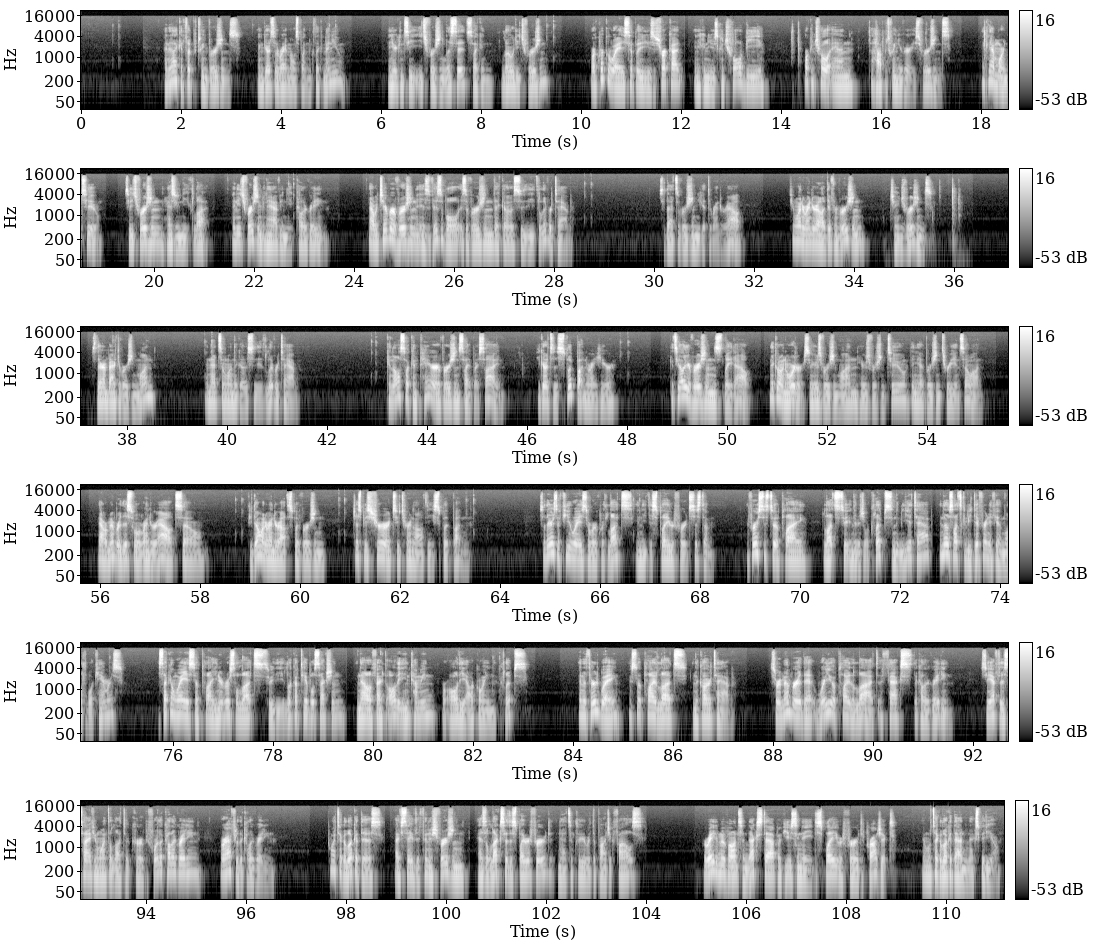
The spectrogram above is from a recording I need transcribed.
And then I can flip between versions and go to the right mouse button, click menu. And here you can see each version listed, so I can load each version. Or a quicker way is simply to use a shortcut, and you can use Control B or Control N to hop between your various versions. You can have more than two, so each version has unique LUT, and each version can have unique color grading. Now, whichever version is visible is a version that goes to the Deliver tab. So that's the version you get to render out. If you want to render out a different version, change versions. So there I'm back to version 1, and that's the one that goes to the Deliver tab. You can also compare versions side by side. You go to the split button right here, you can see all your versions laid out. They go in order, so here's version 1, here's version 2, then you have version 3, and so on. Now remember, this will render out, so if you don't want to render out the split version, just be sure to turn off the split button. So there's a few ways to work with LUTs in the display referred system. The first is to apply LUTs to individual clips in the Media tab, and those LUTs can be different if you have multiple cameras. The second way is to apply universal LUTs through the lookup table section, and that will affect all the incoming or all the outgoing clips. And the third way is to apply LUTs in the Color tab. So remember that where you apply the LUT affects the color grading. So you have to decide if you want the LUT to occur before the color grading or after the color grading. If you want to take a look at this, I've saved the finished version as Alexa display referred, and that's included with the project files. We're ready to move on to the next step of using a display referred project, and we'll take a look at that in the next video.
